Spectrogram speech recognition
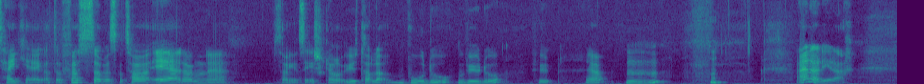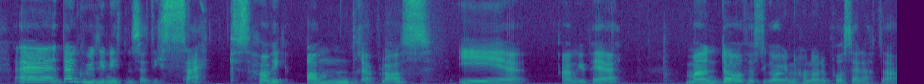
tenker jeg at det første vi skal ta, er den eh, sangen som jeg ikke klarer å uttale. Voodoo. Voodoo. Vo- Ja. Mhm. en av de der. Eh, den kom ut i 1976. Han fikk andreplass i MGP. Men da var første gangen han hadde på seg dette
